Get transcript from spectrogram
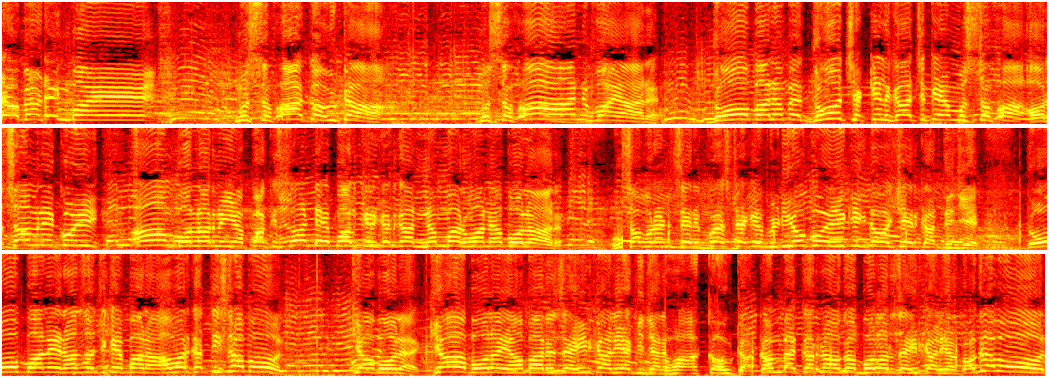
A batting by Mustafa Kahuta Mustafa on fire दो बॉलों पे दो छक्के लगा चुके हैं मुस्तफ़ा, और सामने कोई आम बॉलर नहीं है। पाकिस्तान डे बॉल क्रिकेट का नंबर वन है बॉलर सब फ्रेंड से रिक्वेस्ट है कि वीडियो को एक एक दफ़ा शेयर कर दीजिए। दो बॉलें रन हो चुके हैं बारह। ओवर का तीसरा बॉल क्या बॉल है? क्या बॉल है? यहाँ पर जहीर कालिया की जान। कम बैक करना होगा बॉलर जहीर कालिया को। अगला बॉल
